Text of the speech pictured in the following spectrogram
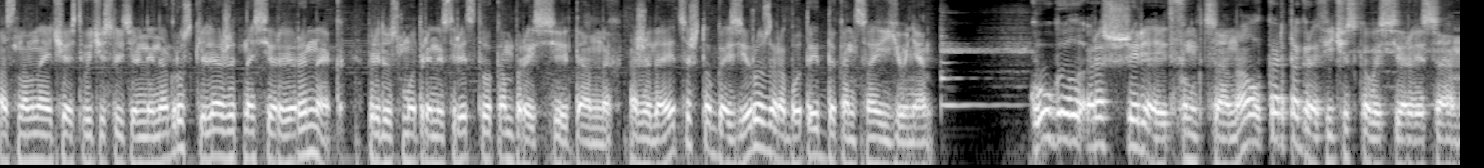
Основная часть вычислительной нагрузки ляжет на серверы NEC. Предусмотрены средства компрессии данных. Ожидается, что Газиру заработает до конца июня. Google расширяет функционал картографического сервиса.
